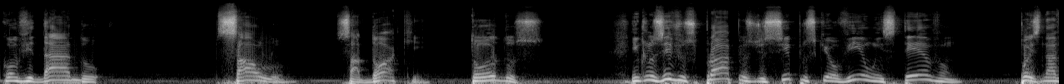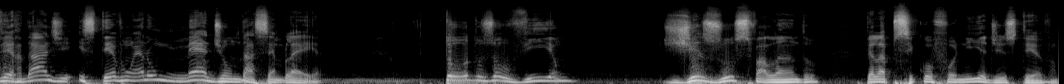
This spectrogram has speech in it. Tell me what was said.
convidado Saulo, Sadoc, todos, inclusive os próprios discípulos que ouviam Estevão, pois na verdade Estevão era um médium da assembleia. Todos ouviam Jesus falando pela psicofonia de Estevão,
